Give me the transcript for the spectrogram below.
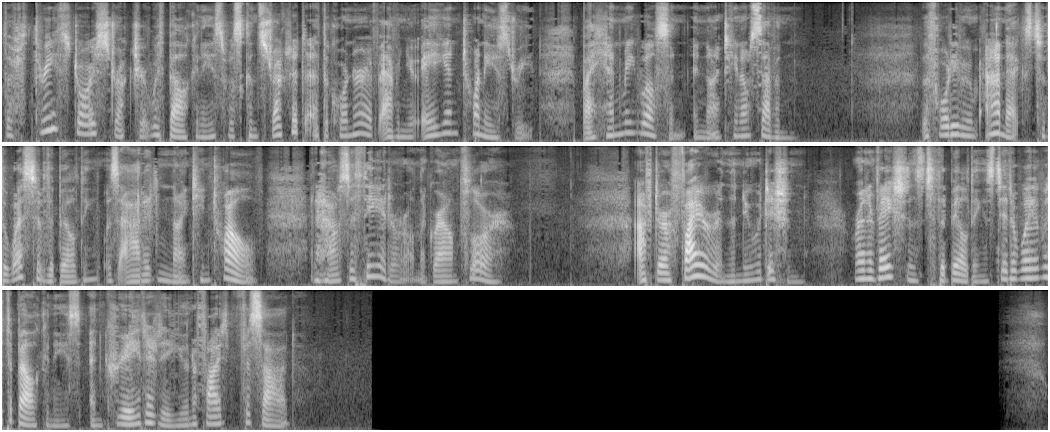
The three-story structure with balconies was constructed at the corner of Avenue A and 20th Street by Henry Wilson in 1907. The 40-room annex to the west of the building was added in 1912 and housed a theater on the ground floor. After a fire in the new addition, renovations to the buildings did away with the balconies and created a unified facade.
